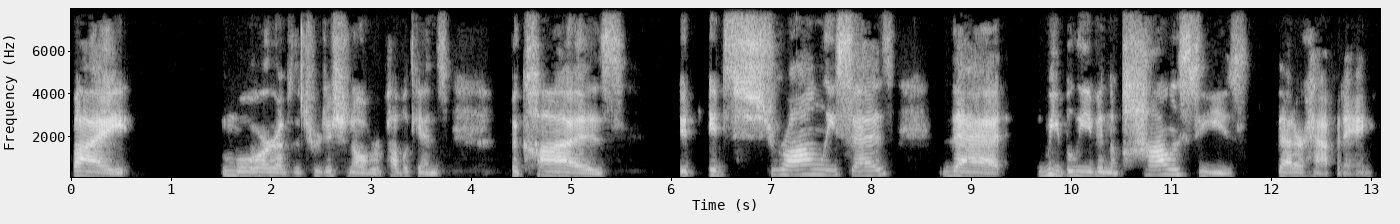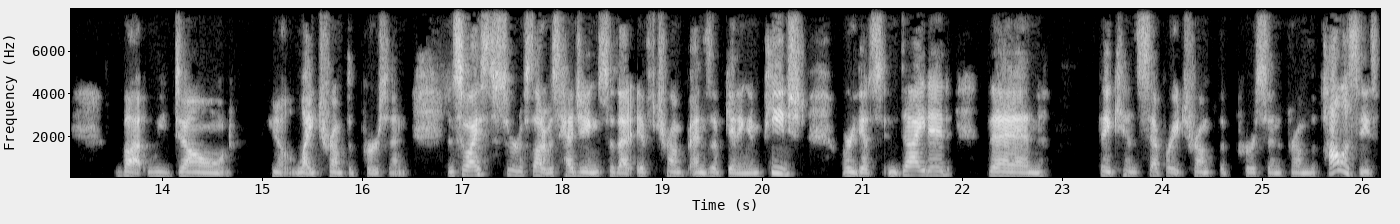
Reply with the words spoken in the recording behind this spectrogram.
by more of the traditional Republicans because it, it strongly says that we believe in the policies that are happening, but we don't, you know, like Trump the person. And so I sort of thought it was hedging so that if Trump ends up getting impeached or he gets indicted, then they can separate Trump, the person, from the policies.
